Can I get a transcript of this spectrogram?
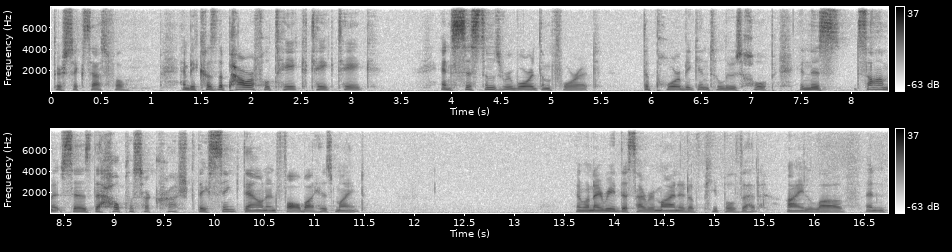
they're successful. And because the powerful take, take, take, and systems reward them for it, the poor begin to lose hope. In this psalm, it says, The helpless are crushed, they sink down and fall by his might. And when I read this, I'm reminded of people that I love and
